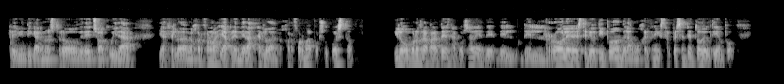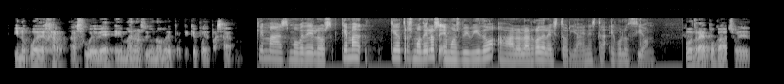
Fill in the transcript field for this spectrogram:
reivindicar nuestro derecho a cuidar y hacerlo de la mejor forma y aprender a hacerlo de la mejor forma, por supuesto. Y luego, por otra parte, esta cosa de, de, del, del, rol, el estereotipo, donde la mujer tiene que estar presente todo el tiempo y no puede dejar a su bebé en manos de un hombre porque ¿qué puede pasar? ¿Qué más modelos, qué, más, qué otros modelos hemos vivido a lo largo de la historia en esta evolución? Otra época, sobre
